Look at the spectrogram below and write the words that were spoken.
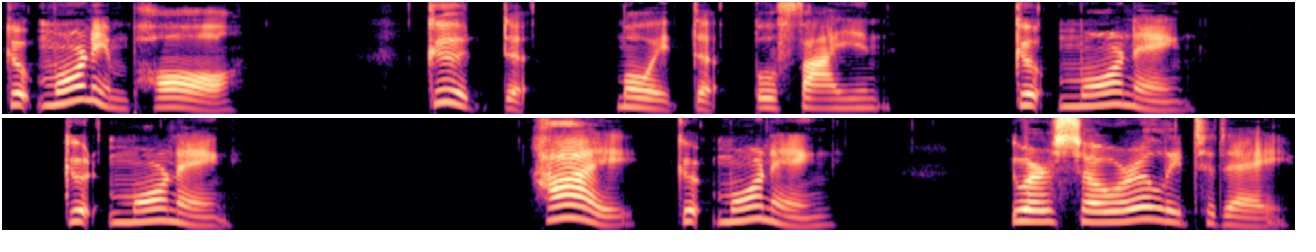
Good morning, Paul. Good 末尾的不发音。Good morning. Good morning. Hi. Good morning. You are so early today.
